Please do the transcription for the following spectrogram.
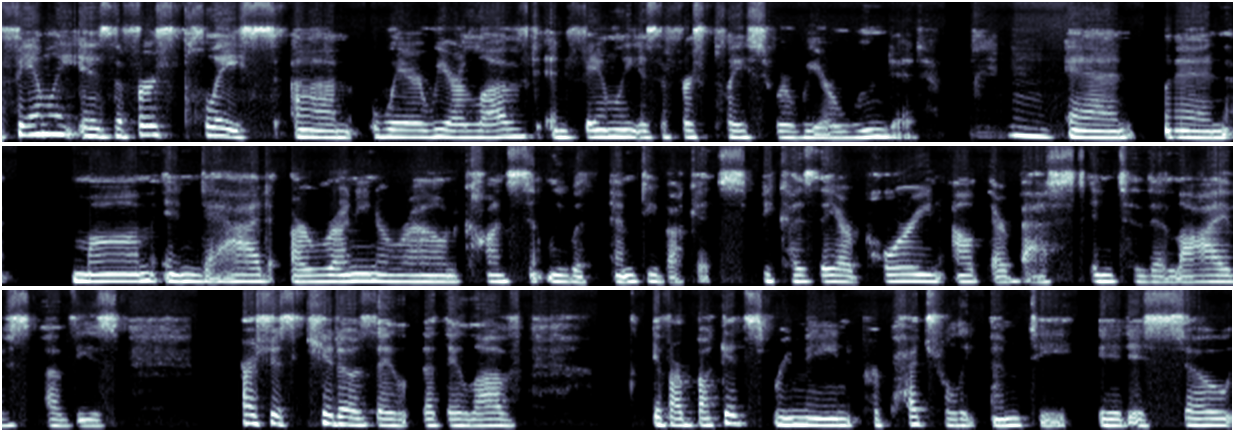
Family is the first place um, where we are loved, and family is the first place where we are wounded. Mm. And when mom and dad are running around constantly with empty buckets because they are pouring out their best into the lives of these precious kiddos they, that they love, if our buckets remain perpetually empty, it is so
